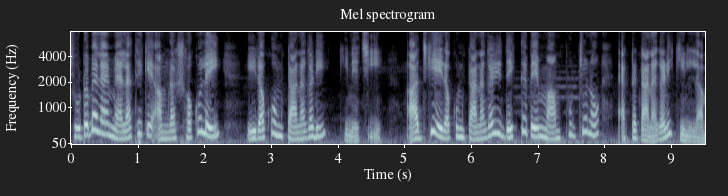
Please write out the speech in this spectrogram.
ছোটবেলায় মেলা থেকে আমরা সকলেই এরকম টানাগাড়ি কিনেছি আজকে এরকম টানাগাড়ি দেখতে পেয়ে মামপুর জন্য একটা টানাগাড়ি কিনলাম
